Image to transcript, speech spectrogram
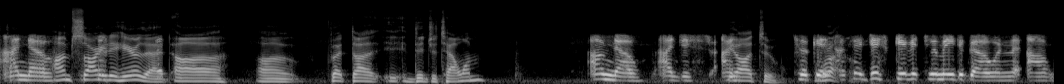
I know. I'm sorry to hear that. Uh, uh, but uh, did you tell him? Oh no, I just I You ought to. took it. Well- I said, just give it to me to go, and I'll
